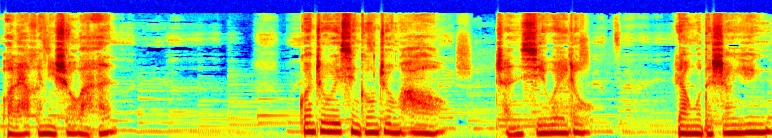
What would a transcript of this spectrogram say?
我来和你说晚安。关注微信公众号“晨曦微露”，让我的声音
